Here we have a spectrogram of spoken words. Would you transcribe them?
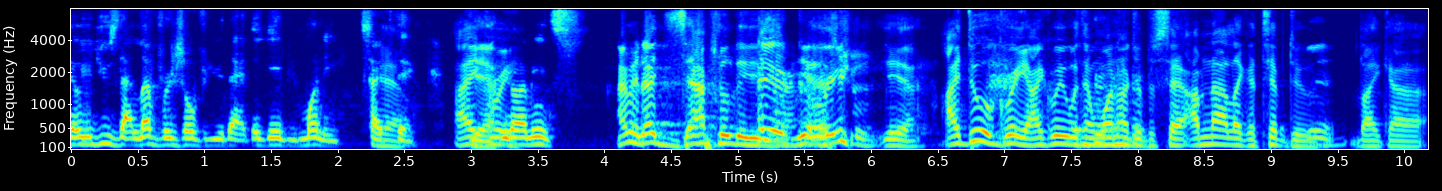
they'll use that leverage over you that they gave you money type Yeah. thing. I Yeah. agree. You know what I mean? It's- I mean, that's absolutely I yeah, that's true. Yeah. I do agree. I agree with him 100%. I'm not like a tip dude. Like, uh,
